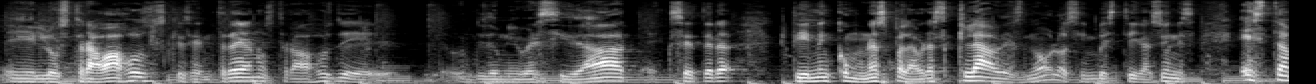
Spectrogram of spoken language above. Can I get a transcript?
eh, los trabajos que se entregan, los trabajos de, de, universidad, etcétera, tienen como unas palabras claves, ¿no? Las investigaciones. Estas,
